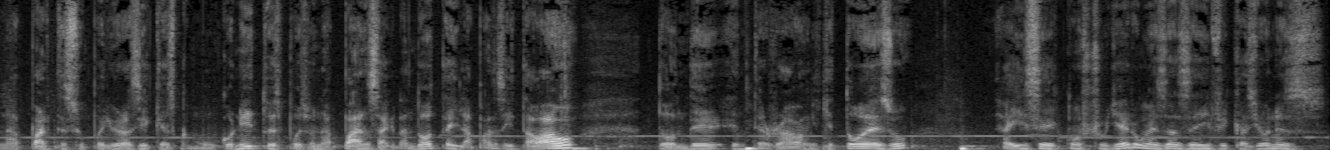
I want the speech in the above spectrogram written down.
una parte superior así que es como un conito, después una panza grandota y la pancita abajo, donde enterraban. Y que todo eso, ahí se construyeron esas edificaciones,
